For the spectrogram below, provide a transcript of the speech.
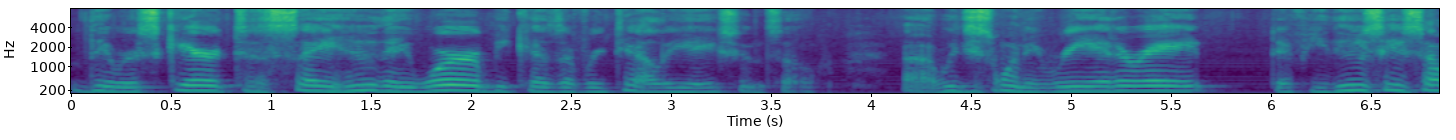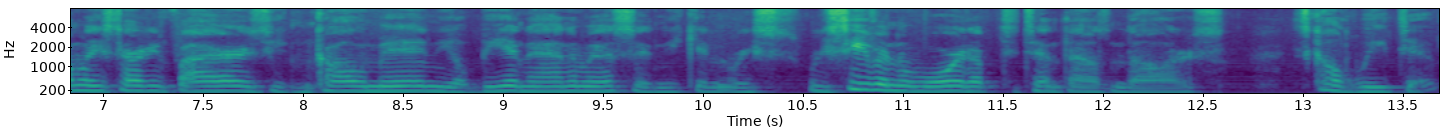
they were scared to say who they were because of retaliation. So uh, we just want to reiterate if you do see somebody starting fires, you can call them in. You'll be anonymous, and you can re- receive an award up to ten thousand dollars. It's called WeTip.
